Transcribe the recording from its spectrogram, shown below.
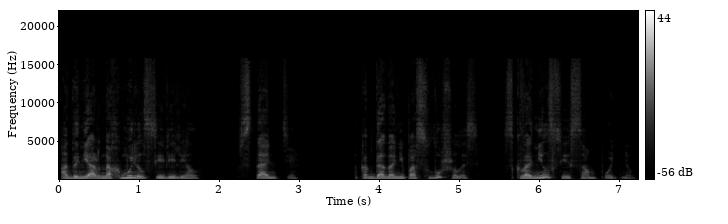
а Даниар нахмурился и велел. «Встаньте!» А когда она не послушалась, склонился и сам поднял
